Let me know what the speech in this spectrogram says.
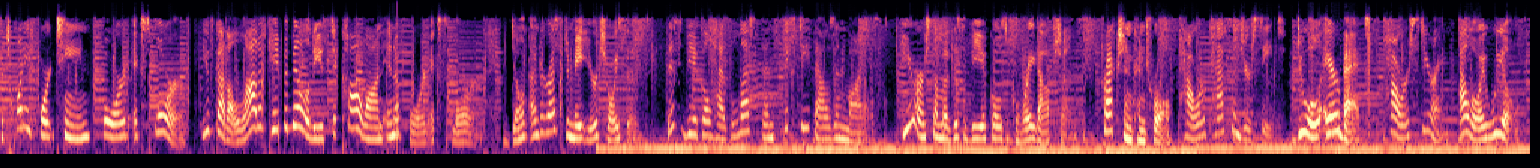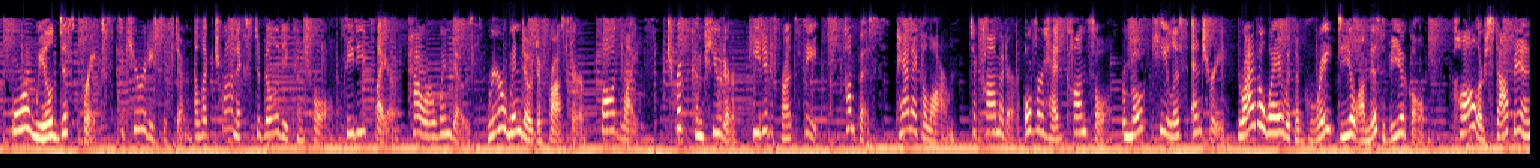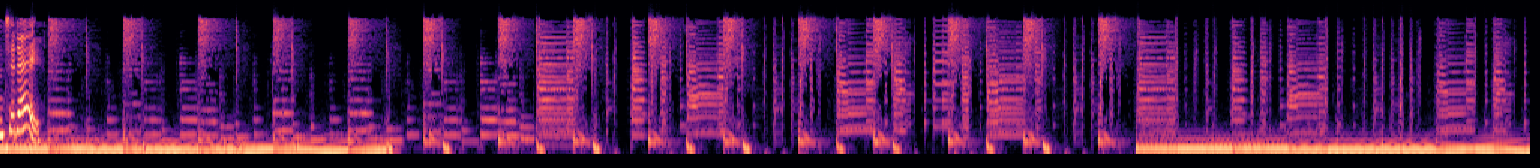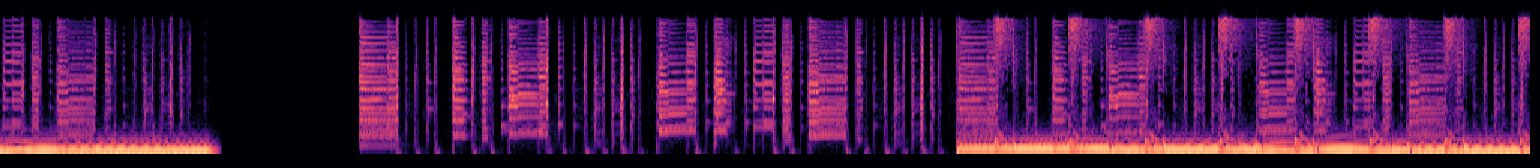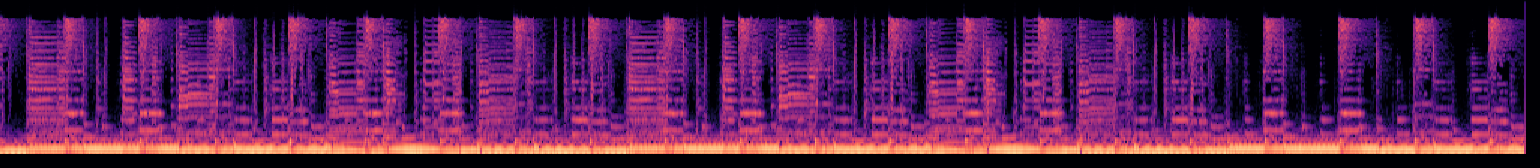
The 2014 Ford Explorer. You've got a lot of capabilities to call on in a Ford Explorer. Don't underestimate your choices. This vehicle has less than 60,000 miles. Here are some of this vehicle's great options. Traction control, power passenger seat, dual airbags, power steering, alloy wheels, four-wheel disc brakes, security system, electronic stability control, CD player, power windows, rear window defroster, fog lights, trip computer, heated front seats, compass, panic alarm, tachometer, overhead console, remote keyless entry. Drive away with a great deal on this vehicle. Call or stop in today.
